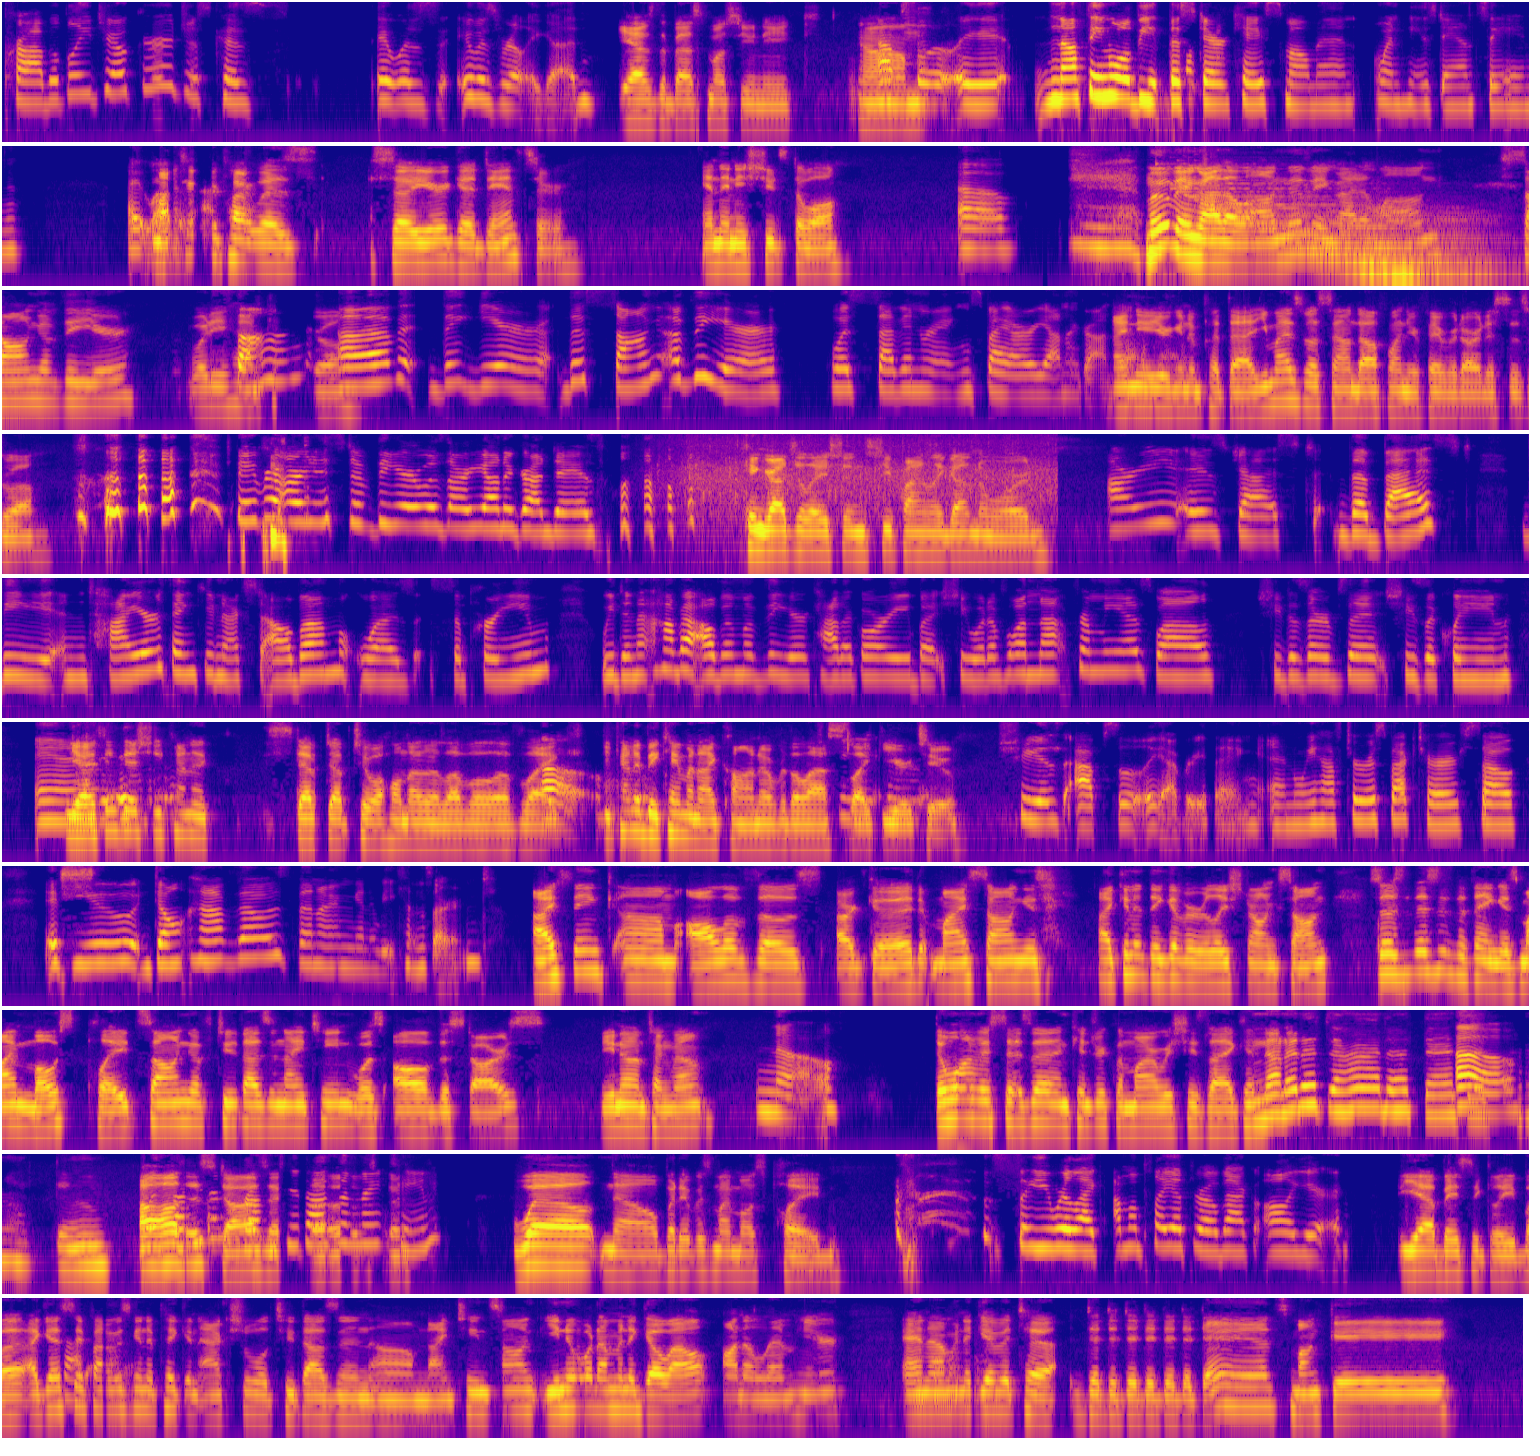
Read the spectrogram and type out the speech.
probably Joker, just because it was it was really good. Yeah, it was the best, most unique. Um, Absolutely. Nothing will beat the staircase moment when he's dancing. I my love it. favorite part was, so you're a good dancer, and then he shoots the wall. Oh, moving right along, moving right along. Song of the year. What do you have, song girl? of the year. The song of the year was Seven Rings by Ariana Grande. I knew you were gonna put that. You might as well sound off on your favorite artist as well. Favorite artist of the year was Ariana Grande as well. Congratulations, she finally got an award. Ari is just the best. The entire Thank You Next album was supreme. We didn't have an album of the year category, but she would have won that from me as well. She deserves it. She's a queen. And Yeah, I think that she kind of stepped up to a whole nother level of like Oh. she kind of became an icon over the last She like year or two. she is absolutely everything and we have to respect her. So if you don't have those, then I'm going to be concerned. I think um all of those are good. My song is I couldn't think of a really strong song. So this is the thing is my most played song of 2019 was All of the Stars. Do you know what I'm talking about? No. The one with SZA and Kendrick Lamar where she's like na da da da da da Oh. da all the stars 2019. Well, no, but it was my most played. So you were like, I'm gonna play a throwback all year. Yeah, basically. But I guess Got if it. I was gonna pick an actual 2019 song, you know what? I'm gonna go out on a limb here, and I'm gonna give it to Dance Monkey.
